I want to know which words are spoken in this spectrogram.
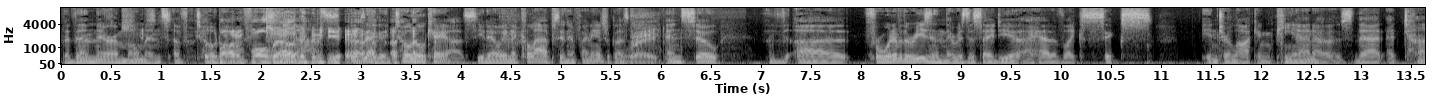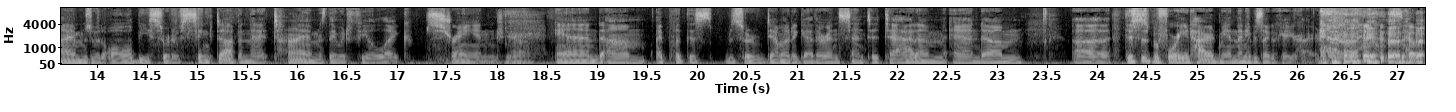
But then there are moments of total the bottom falls chaos. out. yeah. Exactly, total chaos. You know, in a collapse in a financial collapse. Right. And so, uh, for whatever the reason, there was this idea I had of like six interlocking pianos that at times would all be sort of synced up and then at times they would feel like strange yeah. and um, i put this sort of demo together and sent it to adam and um, uh, this is before he had hired me, and then he was like, "Okay, you're hired." so,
